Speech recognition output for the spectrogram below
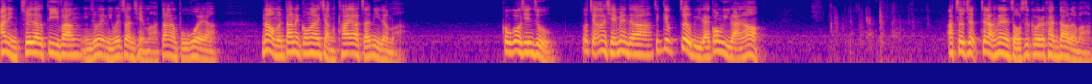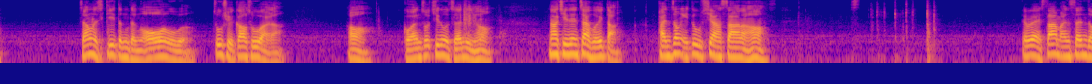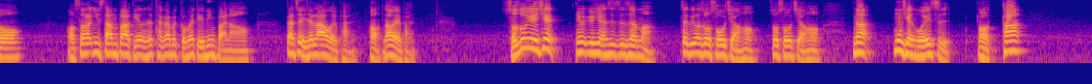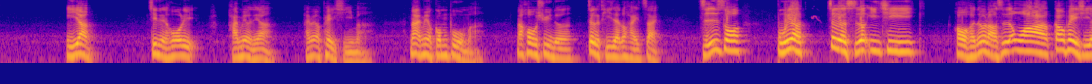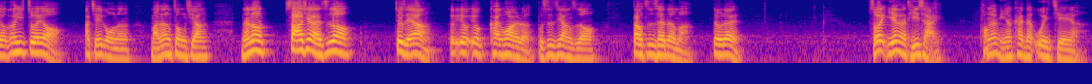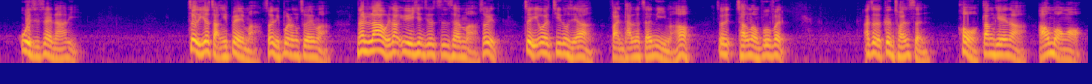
啊你追到地方，你说你会赚钱吗？当然不会啊。那我们当年公开讲，他要整理了嘛？够不够清楚？都讲在前面的啊，这个这笔来公笔来哦。啊，这这这两天的走势，各位都看到了嘛？涨了几等等哦，猪血高出来了，哦，果然说进入整理哈。那今天再回档，盘中一度下杀了哈，对不对？杀蛮深的哦，哦，杀到一三八点五，这抬高被准备跌停板了哦。但这里是拉尾盘，好，拉尾盘，守住月线，因为月线是支撑嘛，这地方做收脚哈，做收脚哈。那目前为止，哦，它一样，今年的获利还没有怎样，还没有配息嘛，那也没有公布嘛。那后续呢，这个题材都还在，只是说不要这个时候一七一，哦，很多老师哇高配息哦，刚去追哦，那结果呢，马上中枪，难道？杀下来之后就怎样？又又又看坏了，不是这样子哦，到支撑了嘛，对不对？所以一样的题材，同样你要看它位阶啊，位置在哪里？这里要涨一倍嘛，所以你不能追嘛。那拉回到月线就是支撑嘛，所以这里会进入怎样反弹的整理嘛？哈，这长龙部分啊，这个更传神哦。当天啊，好猛哦！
